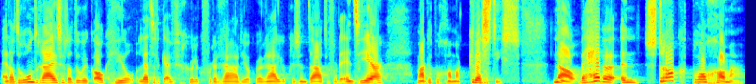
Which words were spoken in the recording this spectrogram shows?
En dat rondreizen, dat doe ik ook heel letterlijk en figuurlijk voor de radio. Ik ben radiopresentator voor de NTR, maak het programma Kwesties. Nou, we hebben een strak programma.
